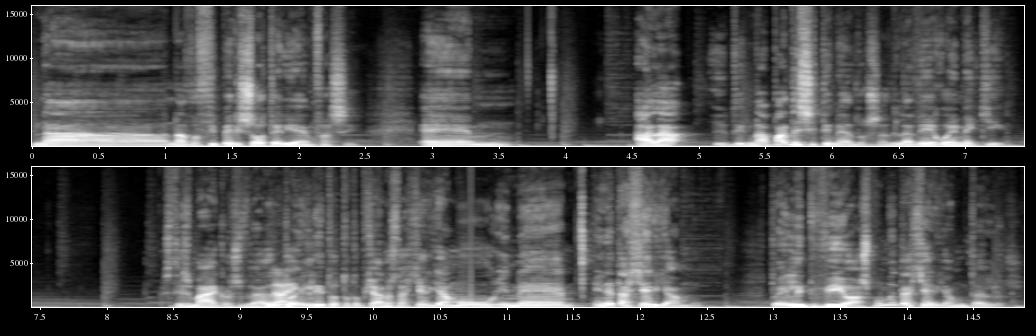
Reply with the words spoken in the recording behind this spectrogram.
να, να δοθεί περισσότερη έμφαση. Ε, αλλά την απάντηση την έδωσα. Δηλαδή εγώ είμαι εκεί. Στις Microsoft. Δηλαδή Ναι. το Elite όταν το πιάνω στα χέρια μου είναι, είναι τα χέρια μου. Το Elite 2 ας πούμε είναι τα χέρια μου τέλος.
